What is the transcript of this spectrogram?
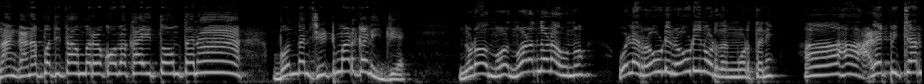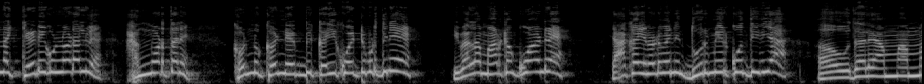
ನಾನ್ ಗಣಪತಿ ತಗೊಂಬರಕ್ ಹೋಗ್ಬೇಕಾಯ್ತು ಅಂತಾನ. ಬಂದನ್ ಸಿಟ್ ಮಾಡ್ಕೊಂಡಿದ್ದೆ ನೋಡ್ ನೋಡ್ ನೋಡ ಅವನು. ಒಳ್ಳೆ ರೌಡಿ ರೌಡಿ ನೋಡ್ದಂಗ್ ನೋಡ್ತಾನೆ. ಹಾ ಹಾ ಹಳೆ ಪಿಕ್ಚರ್ನ ಕೆಡಿಗಳು ನೋಡಲ್ವೇ? ಹಂಗ್ ನೋಡ್ತಾನೆ. ಕಣ್ಣು ಕಣ್ಣು ಎಬ್ಬಿ ಕೈ ಕೊಟ್ಟು ಬಿಡ್ತೀನಿ ಇವೆಲ್ಲ ಮಾಡ್ಕೊಂಡ್ ಕೂಡ್ರೆ. ಯಾಕ ನಡುವೆ ನೀನ್ ದೂರ ಮೀರ್ಕೊಂತಿದ್ಯಾ ಹೌದಲೇ ಅಮ್ಮಮ್ಮ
